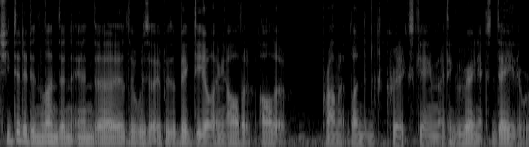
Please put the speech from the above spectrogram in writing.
she did it in London, and uh, it was a, it was a big deal. I mean, all the all the prominent London critics came. I think the very next day there were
